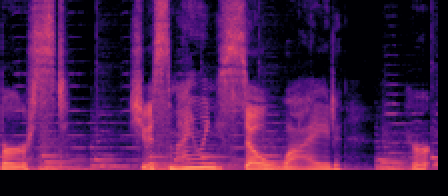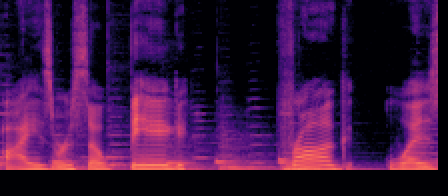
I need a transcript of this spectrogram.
burst. She was smiling so wide. Her eyes were so big. Frog was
